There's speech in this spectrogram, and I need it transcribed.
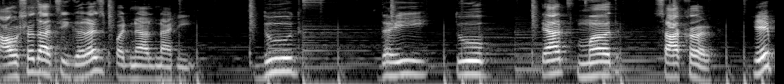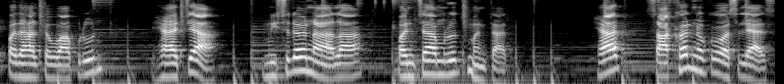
औषधाची गरज पडणार नाही. दूध दही तूप त्यात मध साखर हे पदार्थ वापरून ह्याच्या मिश्रणाला पंचामृत म्हणतात. ह्यात साखर नको असल्यास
